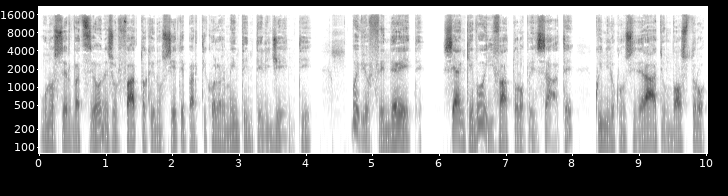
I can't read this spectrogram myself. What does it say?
un'osservazione sul fatto che non siete particolarmente intelligenti, voi vi offenderete. Se anche voi di fatto lo pensate, quindi lo considerate un vostro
